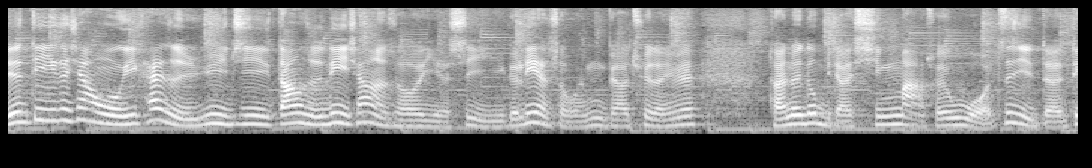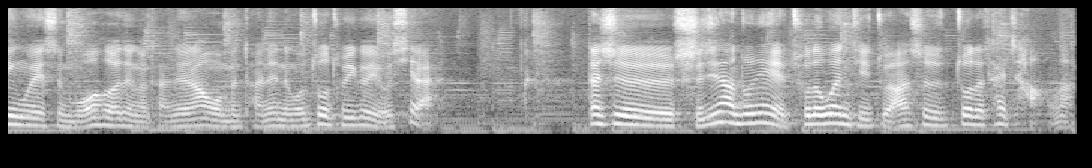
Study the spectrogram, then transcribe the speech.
其实第一个项目一开始预计当时立项的时候也是以一个练手为目标去的，因为团队都比较新嘛，所以我自己的定位是磨合整个团队，让我们团队能够做出一个游戏来。但是实际上中间也出的问题，主要是做的太长了。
